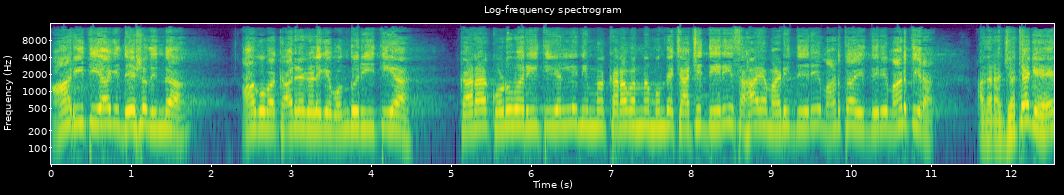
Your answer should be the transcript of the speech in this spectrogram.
ಆ ರೀತಿಯಾಗಿ ದೇಶದಿಂದ ಆಗುವ ಕಾರ್ಯಗಳಿಗೆ ಒಂದು ರೀತಿಯ ಕರ ಕೊಡುವ ರೀತಿಯಲ್ಲಿ ನಿಮ್ಮ ಕರವನ್ನು ಮುಂದೆ ಚಾಚಿದ್ದೀರಿ, ಸಹಾಯ ಮಾಡಿದ್ದೀರಿ, ಮಾಡ್ತಾ ಇದ್ದೀರಿ, ಮಾಡ್ತೀರಾ? ಅದರ ಜೊತೆಗೆ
